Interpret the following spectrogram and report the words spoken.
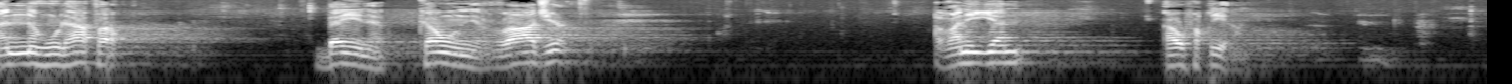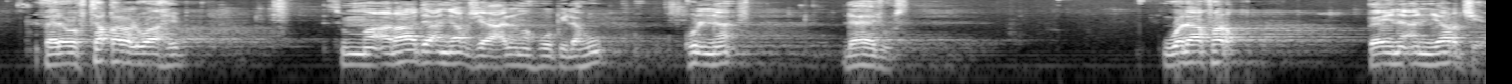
أنه لا فرق بين كون الراجع غنيا أو فقيرا. فلو افتقر الواهب ثم أراد أن يرجع على الموهوب له قلنا لا يجوز. ولا فرق بين أن يرجع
